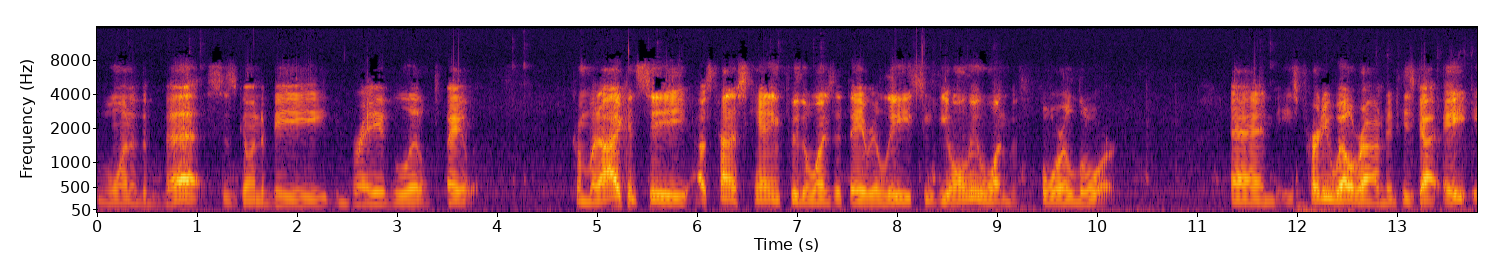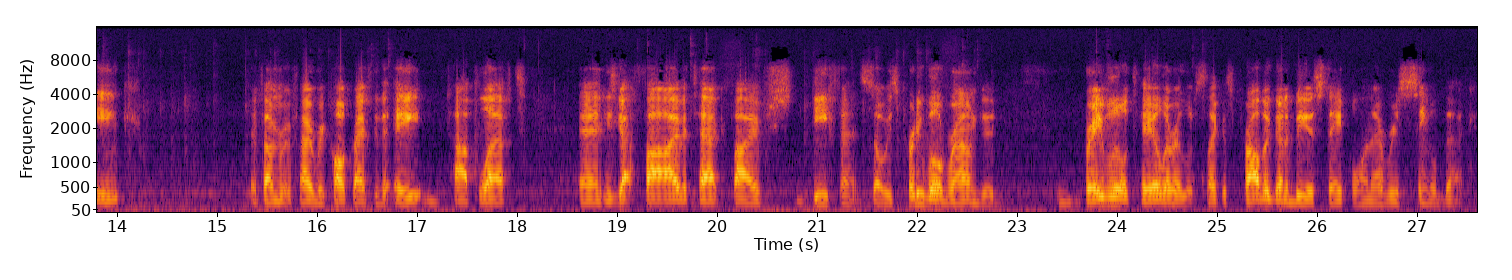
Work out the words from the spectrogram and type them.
one of the best is going to be the brave little Tailor. From what I can see, I was kind of scanning through the ones that they released. He's the only one with four lore, and he's pretty well rounded. He's got eight ink, if I'm if I recall correctly, the eight top left, and he's got five attack, five defense. So he's pretty well rounded. Brave little Tailor, it looks like it's probably going to be a staple in every single deck.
